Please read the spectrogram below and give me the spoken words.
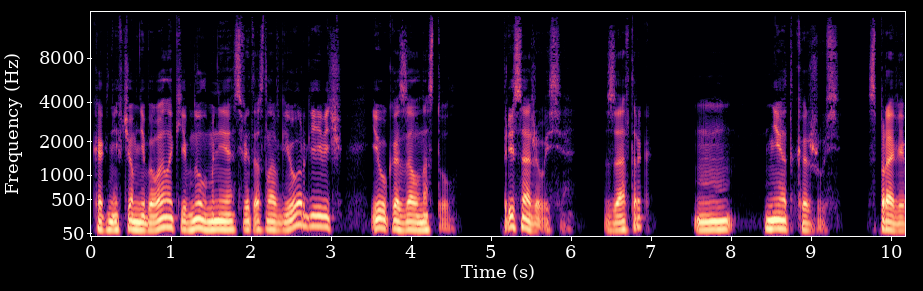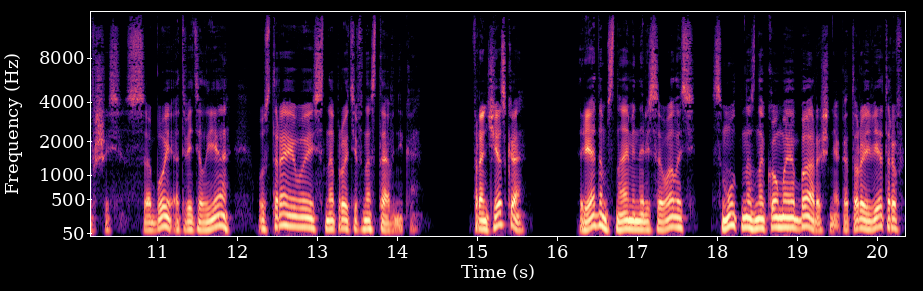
Как ни в чем не бывало, кивнул мне Святослав Георгиевич и указал на стул. «Присаживайся. Завтрак?» «Ммм, не откажусь». Справившись с собой, ответил я, устраиваясь напротив наставника. «Франческо?» Рядом с нами нарисовалась смутно знакомая барышня, которой Ветров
